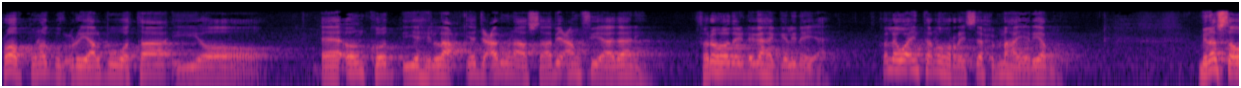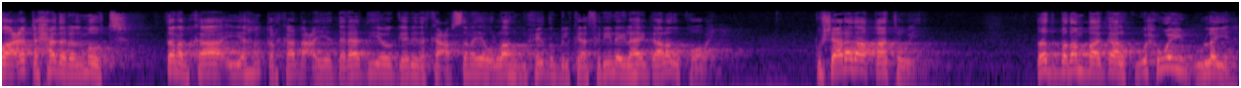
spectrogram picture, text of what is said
Roobkuna gudcuryaal buu wataa iyo onkood iyo hilaac. Yajcaluuna asaabicahum fii aadaanihim. Farahooday dhagaha gelinayaan kolle waa intan u horaysa xubnaha yaryaru min asawaaciqi xadar almowt danabkaa iyo hanqarkaa dhacaya daraaddii oo geerida ka cabsanaya wallaahu muxiidun bilkaafiriina ilaahay gaaladu koobay. Bushaaradaa qaata wey dad badan baa gaalku wax weyn uu la yahay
